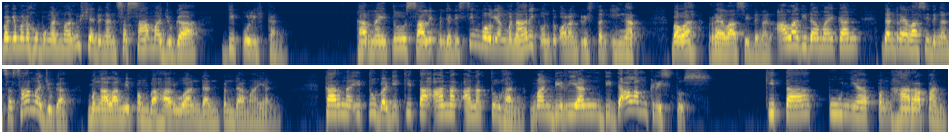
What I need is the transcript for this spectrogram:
Bagaimana hubungan manusia dengan sesama juga dipulihkan. Karena itu salib menjadi simbol yang menarik untuk orang Kristen ingat bahwa relasi dengan Allah didamaikan dan relasi dengan sesama juga mengalami pembaharuan dan pendamaian. Karena itu bagi kita anak-anak Tuhan, mandirian di dalam Kristus, kita punya pengharapan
